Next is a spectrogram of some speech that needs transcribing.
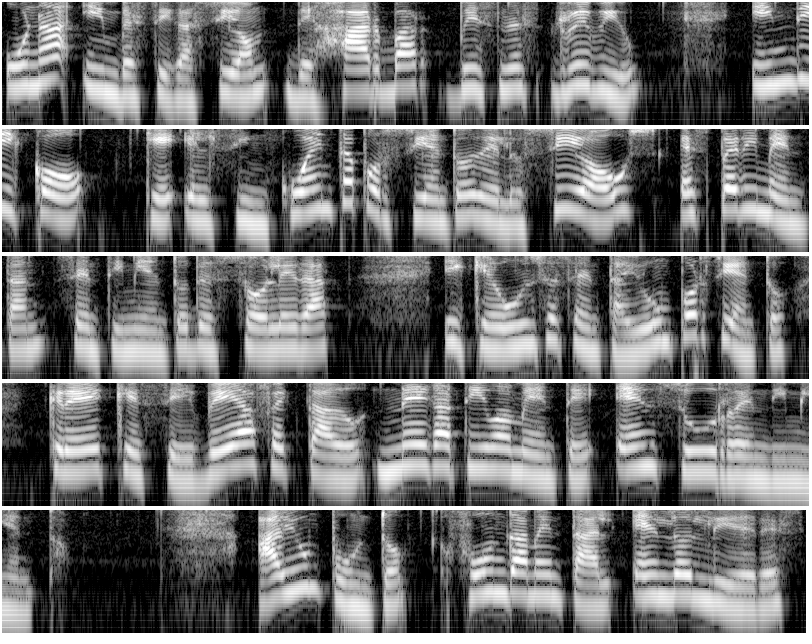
Una investigación de Harvard Business Review indicó que el 50% de los CEOs experimentan sentimientos de soledad y que un 61% cree que se ve afectado negativamente en su rendimiento. Hay un punto fundamental en los líderes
